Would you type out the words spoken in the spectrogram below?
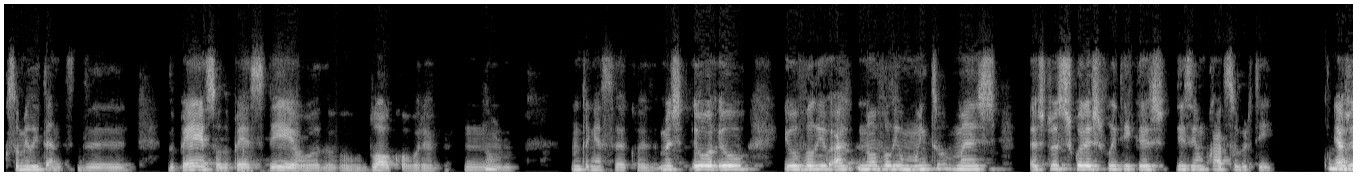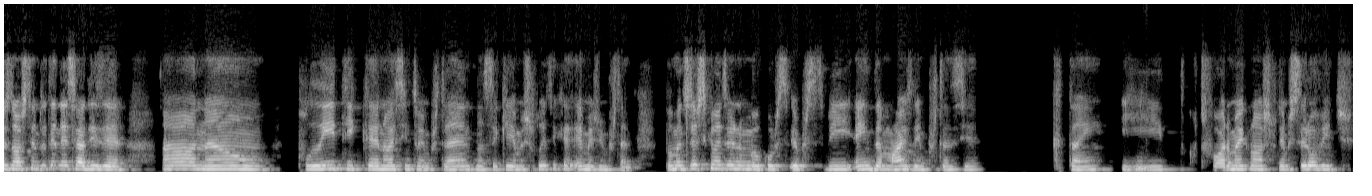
que sou militante de, do PS ou do PSD ou do Bloco ou whatever. Não, não tenho essa coisa. Mas eu, eu, eu avalio, não avalio muito, mas as tuas escolhas políticas dizem um bocado sobre ti. E também. às vezes nós temos a tendência a dizer, ah, não, política não é assim tão importante, não sei o quê, mas política é mesmo importante. Pelo menos desde que eu entrei no meu curso, eu percebi ainda mais da importância que tem e de que forma é que nós podemos ser ouvidos.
